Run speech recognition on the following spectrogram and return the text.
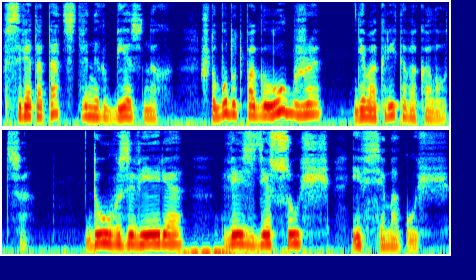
в святотатственных безднах, что будут поглубже Демокритова колодца. Дух зверя везде сущ и всемогущ.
